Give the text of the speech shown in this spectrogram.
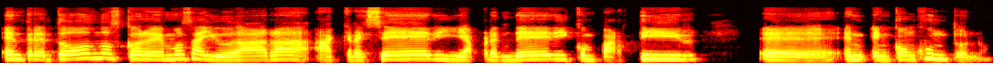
entre todos nos queremos ayudar a, crecer y aprender y compartir eh, en, conjunto, ¿no?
